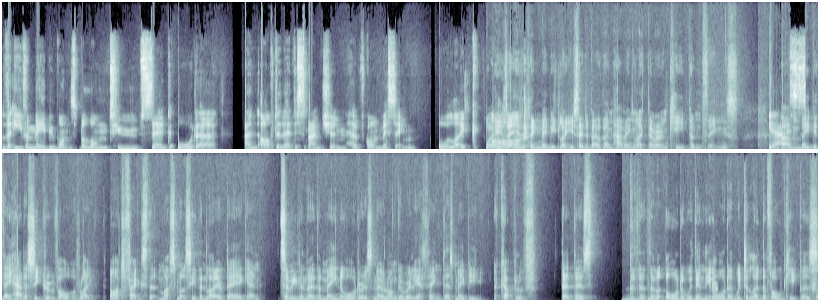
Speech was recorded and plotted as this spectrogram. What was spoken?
that even maybe once belonged to said order, and after their dispansion have gone missing, or like Well, here's, a, are- here's the thing. Maybe, like you said about them having like their own keep and things. Um, maybe they had a secret vault of like artifacts that must not see the light of day again. So even though the main order is no longer really a thing, there's maybe a couple of there, there's the, the the order within the order, which are like the vault keepers,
